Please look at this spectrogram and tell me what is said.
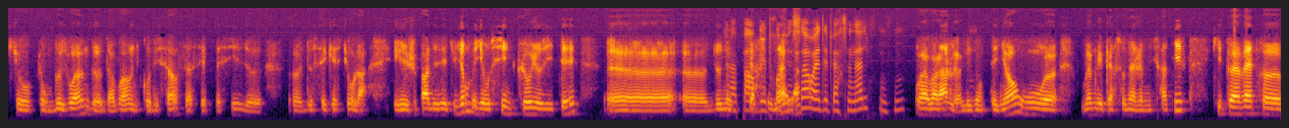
qui, ont, besoin d'avoir une connaissance assez précise de, de ces questions-là. Et je parle des étudiants, mais il y a aussi une curiosité euh, euh, de, de la part des professeurs, ouais, des personnels. Mhm. Ouais, voilà, les enseignants euh, ou, même les personnels administratifs qui peuvent être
